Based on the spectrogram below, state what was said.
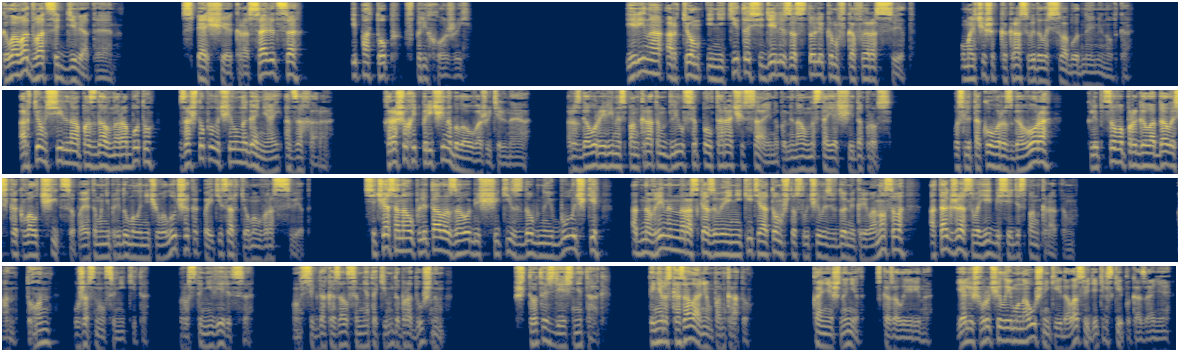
Глава двадцать девятая. Спящая красавица и потоп в прихожей. Ирина, Артем и Никита сидели за столиком в кафе «Рассвет». У мальчишек как раз выдалась свободная минутка. Артем сильно опоздал на работу, за что получил нагоняй от Захара. Хорошо, хоть причина была уважительная. Разговор Ирины с Панкратом длился полтора часа и напоминал настоящий допрос. После такого разговора Клепцова проголодалась как волчица, поэтому не придумала ничего лучше, как пойти с Артемом в рассвет. Сейчас она уплетала за обе щеки сдобные булочки, одновременно рассказывая Никите о том, что случилось в доме Кривоносова, а также о своей беседе с Панкратом. «Антон?» — ужаснулся Никита. Просто не верится. Он всегда казался мне таким добродушным. Что-то здесь не так. Ты не рассказала о нем Панкрату? Конечно, нет, сказала Ирина. Я лишь вручила ему наушники и дала свидетельские показания.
